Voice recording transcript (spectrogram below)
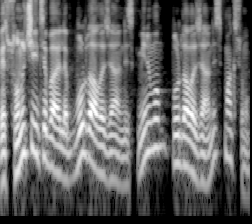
Ve sonuç itibariyle burada alacağın risk minimum, burada alacağın risk maksimum.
